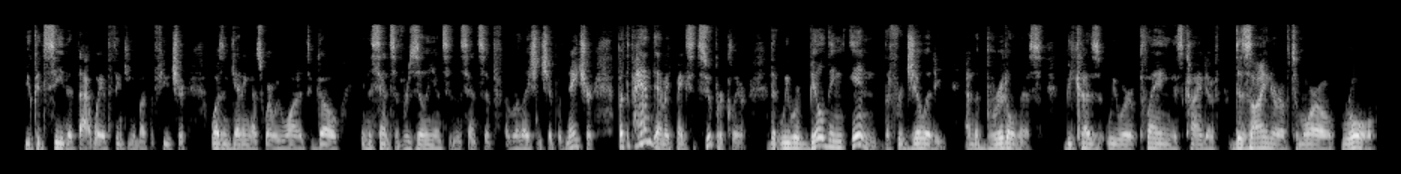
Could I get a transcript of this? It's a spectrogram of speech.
You could see that that way of thinking about the future wasn't getting us where we wanted to go in the sense of resilience, in the sense of a relationship with nature. But the pandemic makes it super clear that we were building in the fragility and the brittleness because we were playing this kind of designer of tomorrow role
